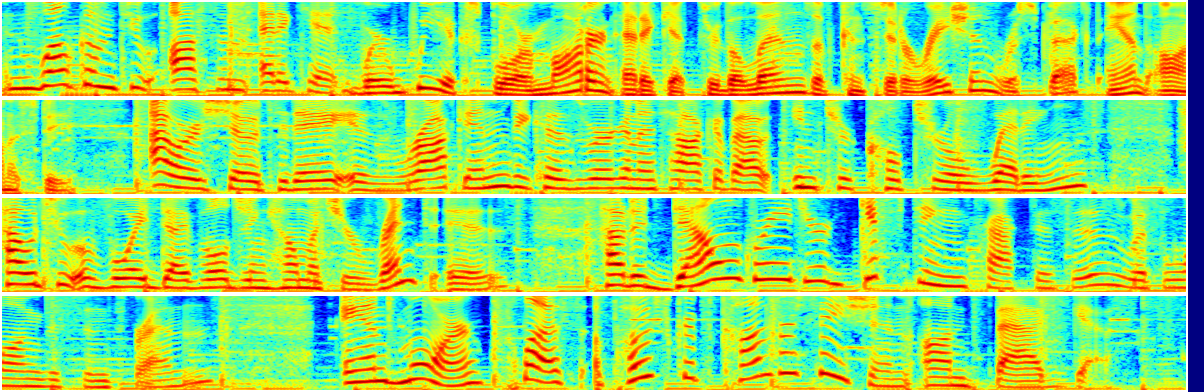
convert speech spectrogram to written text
and welcome to Awesome Etiquette. where we explore modern etiquette through the lens of consideration, respect, and honesty. Our show today is rockin' because we're going to talk about intercultural weddings, how to avoid divulging how much your rent is, how to downgrade your gifting practices with long distance friends, and more, plus a postscript conversation on bad guests.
